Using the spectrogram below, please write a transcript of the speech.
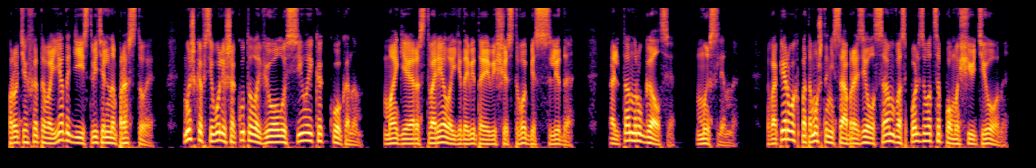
Против этого яда действительно простое. Мышка всего лишь окутала Виолу силой, как коконом. Магия растворяла ядовитое вещество без следа. Альтан ругался, мысленно. Во-первых, потому что не сообразил сам воспользоваться помощью Тионы.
